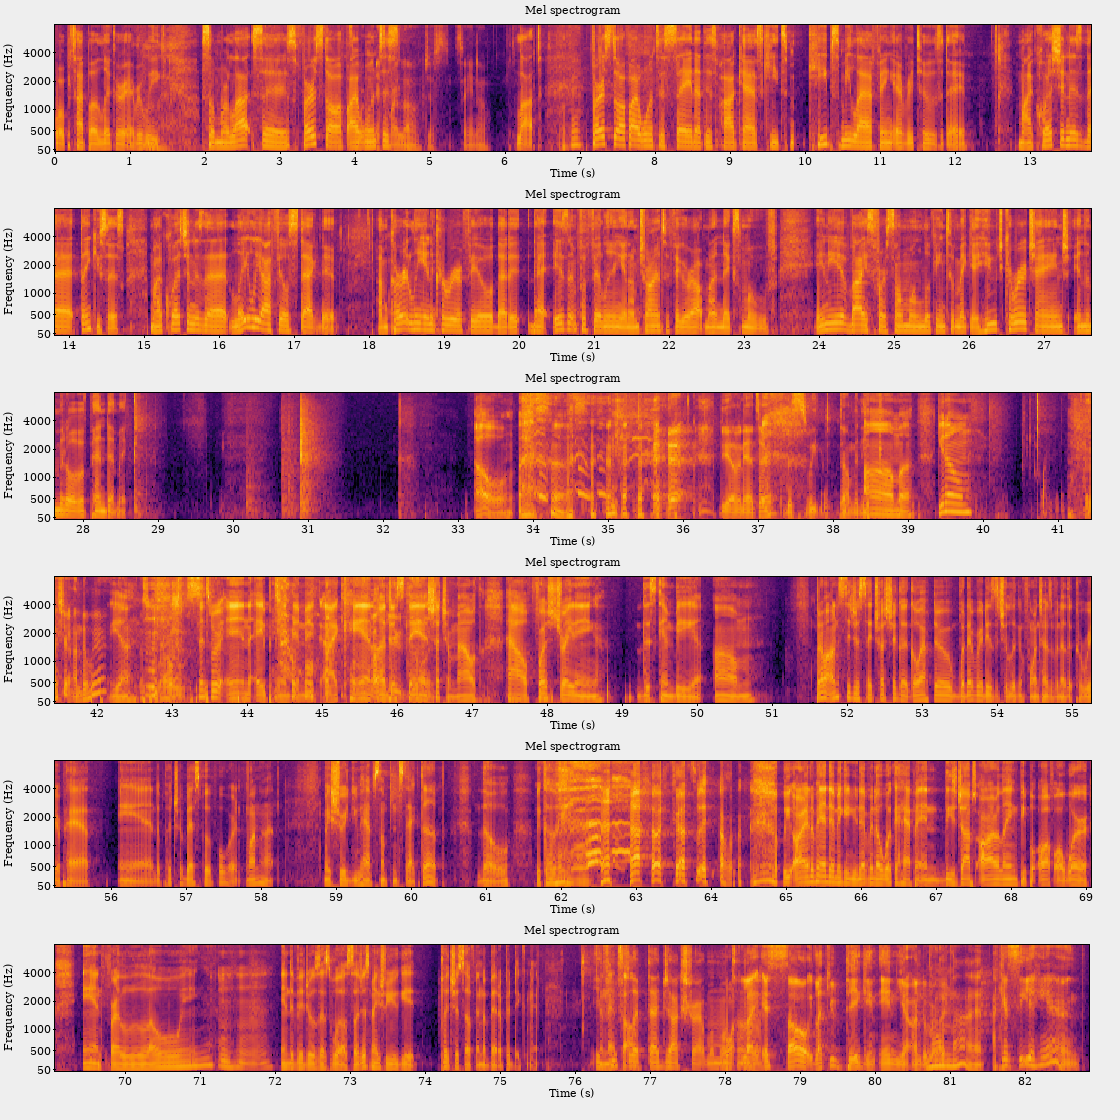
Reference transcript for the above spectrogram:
or type of liquor every week. So Merlot says, first off, I want to Merlot, just so you know. lot. Okay. First off, I want to say that this podcast keeps keeps me laughing every Tuesday. My question is that thank you, sis. My question is that lately I feel stagnant. I'm currently in a career field that it, that isn't fulfilling, and I'm trying to figure out my next move. Any advice for someone looking to make a huge career change in the middle of a pandemic? Oh, Do you have an answer? The sweet Dominique. um, you know, Is that your underwear? yeah. Gross. Since we're in a pandemic, I can Fuck you understand. Shut your mouth. How frustrating this can be. Um, but I would honestly just say trust your gut. Go after whatever it is that you're looking for in terms of another career path, and put your best foot forward. Why not? Make sure you have something stacked up though, because we, because we, we are in a pandemic and you never know what could happen. And these jobs are laying people off or were and furloughing Mm-hmm. individuals as well. So just make sure you get put yourself in a better predicament. If and you that's all. flip that jock strap one more More- time, like it's so like you digging in your underwear. No, like I'm not. I can see your hand.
